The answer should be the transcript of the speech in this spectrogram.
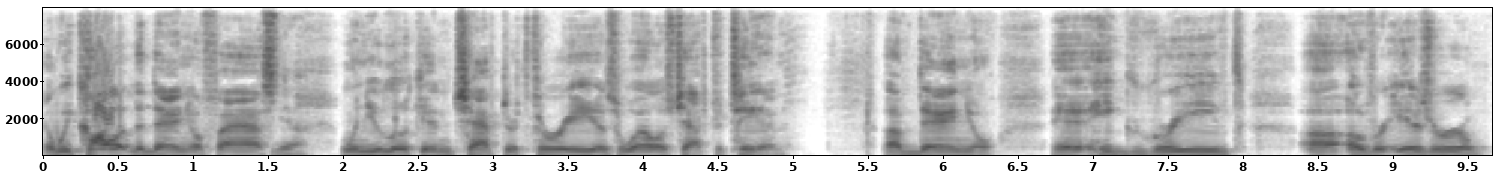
and we call it the Daniel fast. Yeah. When you look in chapter three as well as chapter ten of Daniel. He he grieved uh, over Israel,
